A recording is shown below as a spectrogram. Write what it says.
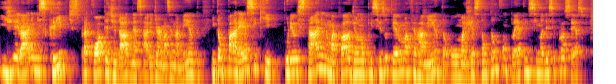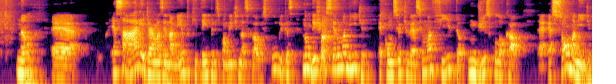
e gerarem scripts para cópias de dados nessa área de armazenamento. Então parece que por eu estar em uma cloud eu não preciso ter uma ferramenta ou uma gestão tão completa em cima desse processo. Não, é, essa área de armazenamento que tem principalmente nas clouds públicas não deixa de ser uma mídia. É como se eu tivesse uma fita, um disco local é, é só uma mídia.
